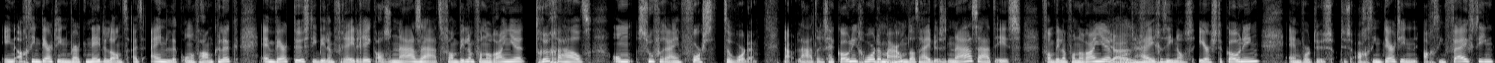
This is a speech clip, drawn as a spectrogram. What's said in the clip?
In 1813 werd Nederland uiteindelijk onafhankelijk en werd dus die Willem Frederik als nazaat van Willem van Oranje teruggehaald om soeverein vorst te worden. Nou, later is hij koning geworden, maar mhm. omdat hij dus nazaat is van Willem van Oranje, wordt hij gezien als eerste koning en wordt dus tussen 1813 en 1815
